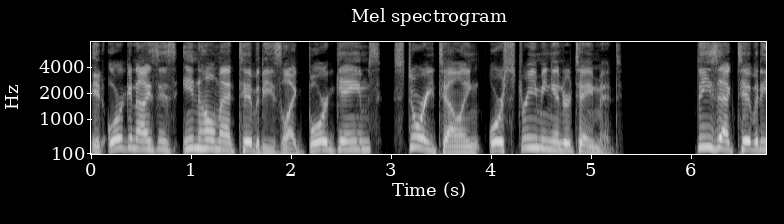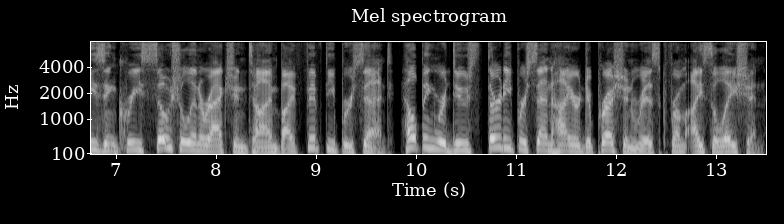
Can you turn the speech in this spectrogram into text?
it organizes in home activities like board games, storytelling, or streaming entertainment. These activities increase social interaction time by 50%, helping reduce 30% higher depression risk from isolation.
